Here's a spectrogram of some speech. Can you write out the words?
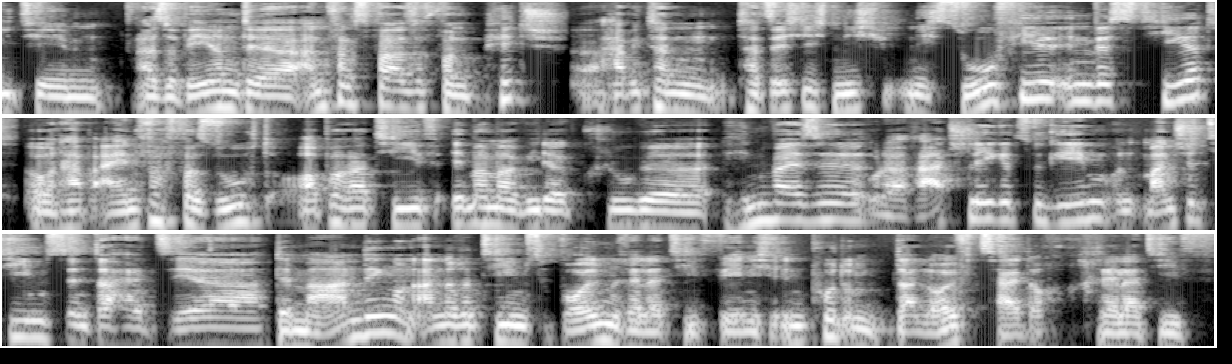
Strategiethemen. Also während der Anfangsphase von Pitch äh, habe ich dann tatsächlich nicht, nicht so viel investiert und habe einfach versucht, operativ immer mal wieder kluge Hinweise oder Ratschläge zu geben. Und manche Teams sind da halt sehr demanding und andere Teams wollen relativ wenig Input und da läuft's halt auch relativ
